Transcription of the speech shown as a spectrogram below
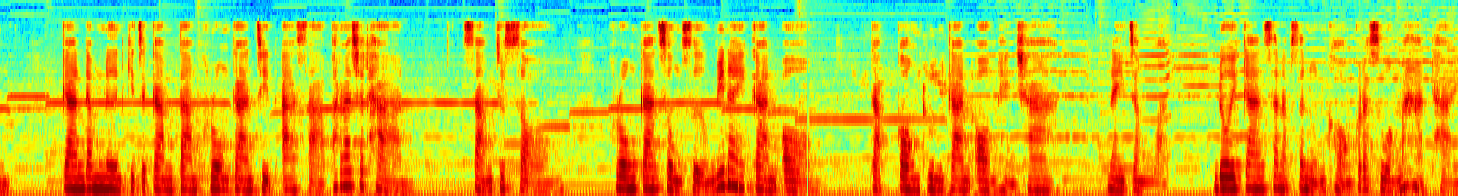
3.1 การดำเนินกิจกรรมตามโครงการจิตอาสาพระราชทาน 3.2 โครงการส่งเสริมวินัยการออม กับกองทุนการออมแห่งชาติ ในจังหวัด โดยการสนับสนุนของกระทรวงมหาดไทย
